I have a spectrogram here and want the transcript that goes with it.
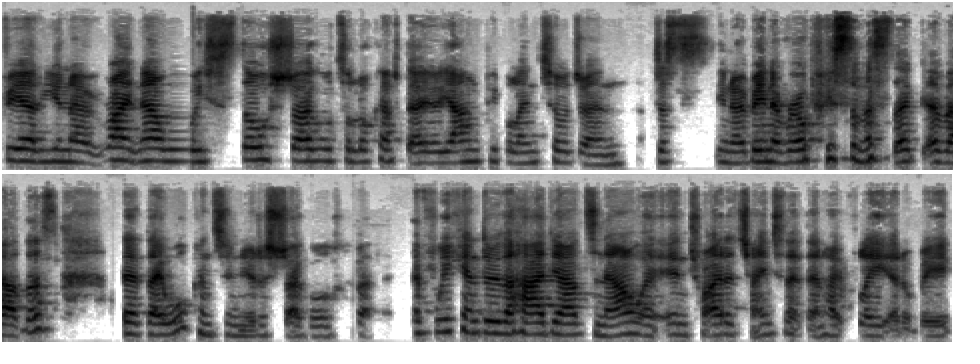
feel, you know, right now we still struggle to look after our young people and children. Just, you know, being a real pessimistic about this that they will continue to struggle. But if we can do the hard yards now and try to change that, then hopefully it'll be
